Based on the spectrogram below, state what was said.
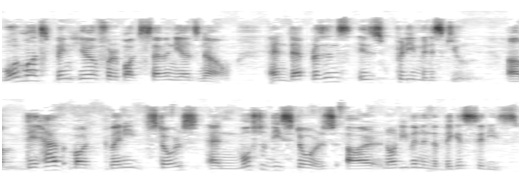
Walmart's been here for about seven years now, and their presence is pretty minuscule. Um, they have about 20 stores, and most of these stores are not even in the biggest cities.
